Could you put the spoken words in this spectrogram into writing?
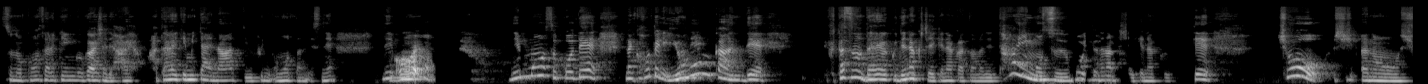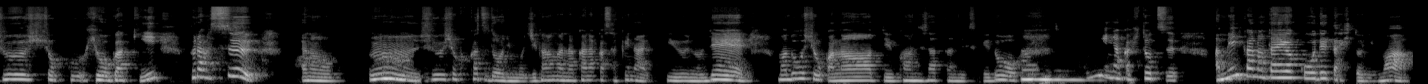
そのコンサルティング会社で働いてみたいなっていうふうに思ったんですね。でも、でもそこで、なんか本当に4年間で2つの大学出なくちゃいけなかったので、単位もすごい取らなくちゃいけなくって、超あの就職氷河期、プラス、あのうん、就職活動にも時間がなかなか割けないっていうので、まあ、どうしようかなっていう感じだったんですけど、うん、そこになんか一つ、アメリカの大学を出た人には、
